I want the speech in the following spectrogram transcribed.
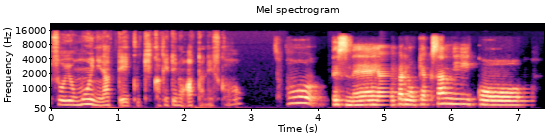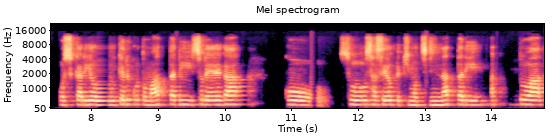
う、そういう思いになっていくきっかけっていうのはあったんですか？そうですね。やっぱりお客さんにこう、お叱りを受けることもあったり、それがこう、そうさせようって気持ちになったり、あとは、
